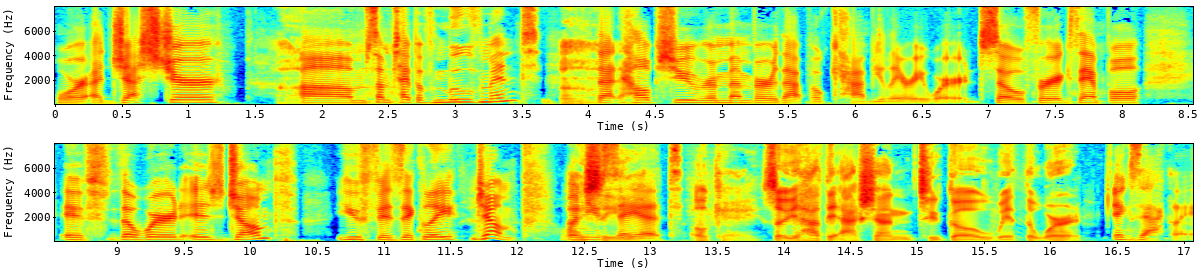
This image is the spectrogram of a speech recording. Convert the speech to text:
or a gesture, um, some type of movement that helps you remember that vocabulary word. So, for example, if the word is jump, you physically jump when I you see. say it. Okay. So you have the action to go with the word. Exactly.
